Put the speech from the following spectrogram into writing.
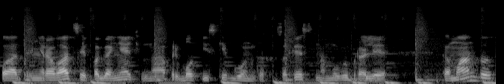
потренироваться и погонять на прибалтийских гонках. Соответственно, мы выбрали команду,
